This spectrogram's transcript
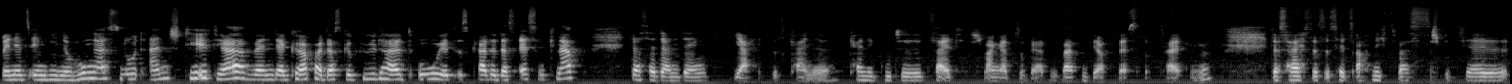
wenn jetzt irgendwie eine Hungersnot ansteht, ja, wenn der Körper das Gefühl hat, oh, jetzt ist gerade das Essen knapp, dass er dann denkt, ja, jetzt ist keine, keine gute Zeit, schwanger zu werden. Warten wir auf bessere Zeiten. Ne? Das heißt, das ist jetzt auch nichts, was speziell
